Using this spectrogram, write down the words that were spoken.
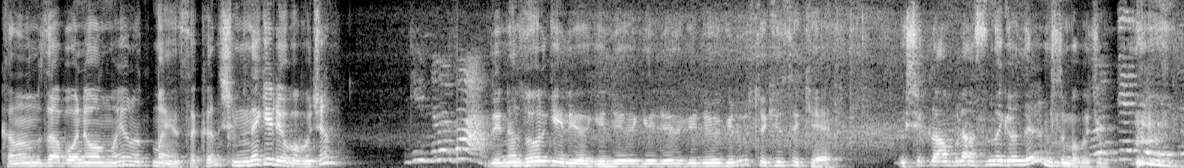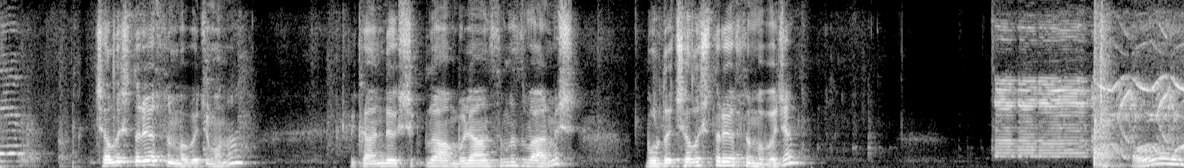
Kanalımıza abone olmayı unutmayın sakın. Şimdi ne geliyor babacığım? Dinozor. Dinozor geliyor, geliyor, geliyor, geliyor, geliyor. Söke söke. Işıklı ambulansını da gönderir misin babacığım? Çalıştırıyorsun babacığım onu. Bir tane de ışıklı ambulansımız varmış. Burada çalıştırıyorsun babacığım. Oo.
